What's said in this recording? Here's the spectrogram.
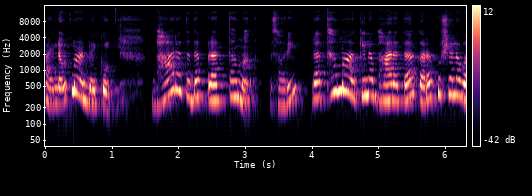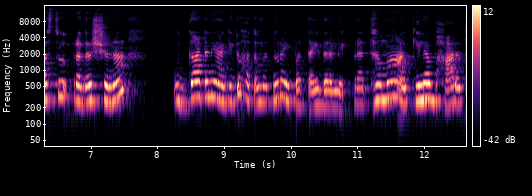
ಫೈಂಡ್ ಔಟ್ ಮಾಡಬೇಕು. ಭಾರತದ ಪ್ರಥಮ ಸಾರಿ ಪ್ರಥಮ ಅಖಿಲ ಭಾರತ ಕರಕುಶಲ ವಸ್ತು ಪ್ರದರ್ಶನ ಉದ್ಘಾಟನೆ ಆಗಿದ್ದು ಹತ್ತೊಂಬತ್ತು ನೂರ ಇಪ್ಪತ್ತೈದರಲ್ಲಿ. ಪ್ರಥಮ ಅಖಿಲ ಭಾರತ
